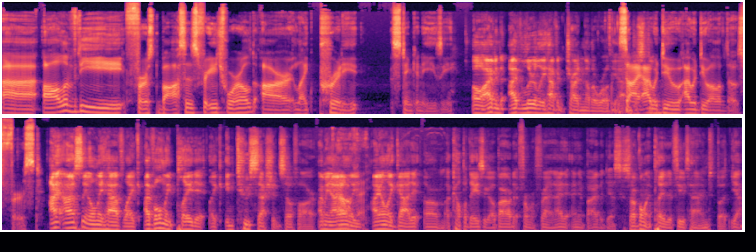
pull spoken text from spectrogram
uh, all of the first bosses for each world are like pretty stinking easy. Oh, I haven't. I've literally haven't tried another world yet. So I, just I still- would do I would do all of those first. I honestly only have like I've only played it like in two sessions so far. I mean, I only Okay. I only got it um a couple days ago. Borrowed it from a friend. I didn't, I didn't buy the disc, so I've only played it a few times. But yeah,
